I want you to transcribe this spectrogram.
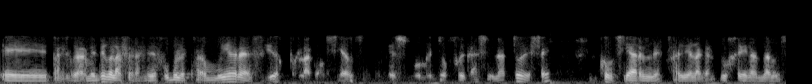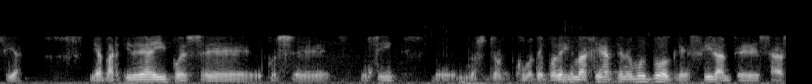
Eh, particularmente con la Federación de Fútbol estamos muy agradecidos por la confianza, porque en su momento fue casi un acto de fe confiar en el estadio de la Cartuja y en Andalucía. Y a partir de ahí, pues, eh, pues eh, en fin, eh, nosotros, como te puedes imaginar, tenemos muy poco que decir ante esas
